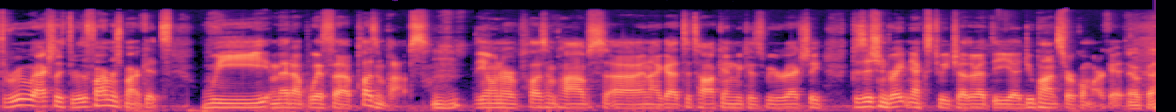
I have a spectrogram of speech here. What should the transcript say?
through actually through the farmers markets, we met up with uh, Pleasant Pops, the owner of Pleasant Pops, uh, and I got to talking because we were actually positioned right next to each other at the uh, Dupont Circle Market. Okay.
